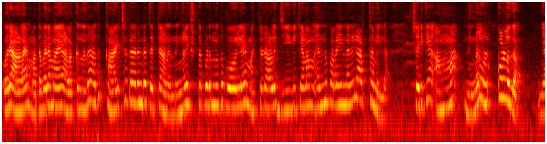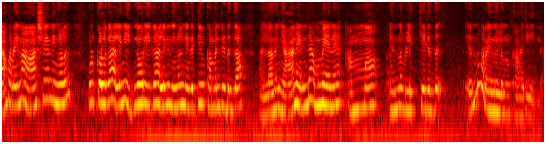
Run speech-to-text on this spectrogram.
ഒരാളെ മതപരമായി അളക്കുന്നത് അത് കാഴ്ചക്കാരന്റെ തെറ്റാണ്. നിങ്ങൾ ഇഷ്ടപ്പെടുന്നത് പോലെ മറ്റൊരാൾ ജീവിക്കണം എന്ന് പറയുന്നതിൽ അർത്ഥമില്ല. ശരിക്ക് അമ്മ നിങ്ങൾ ഉൾക്കൊള്ളുക. ഞാൻ പറയുന്ന ആശയം നിങ്ങൾ ഉൾക്കൊള്ളുക അല്ലെങ്കിൽ ഇഗ്നോർ ചെയ്യുക അല്ലെങ്കിൽ നിങ്ങൾ നെഗറ്റീവ് കമന്റ് ഇടുക. അല്ലാതെ ഞാൻ എന്റെ അമ്മേനെ അമ്മ എന്ന് വിളിക്കരുത് എന്ന് പറയുന്നതിലൊന്നും കാര്യമില്ല.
